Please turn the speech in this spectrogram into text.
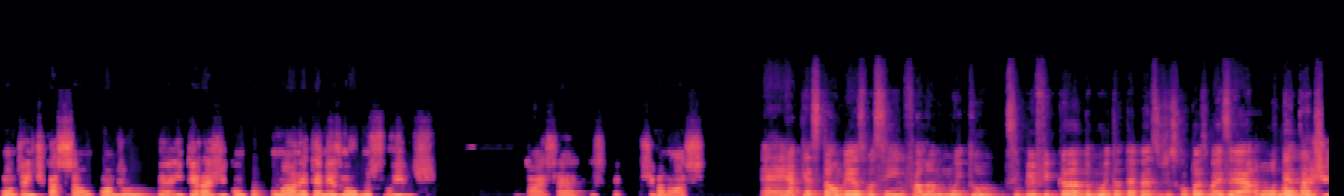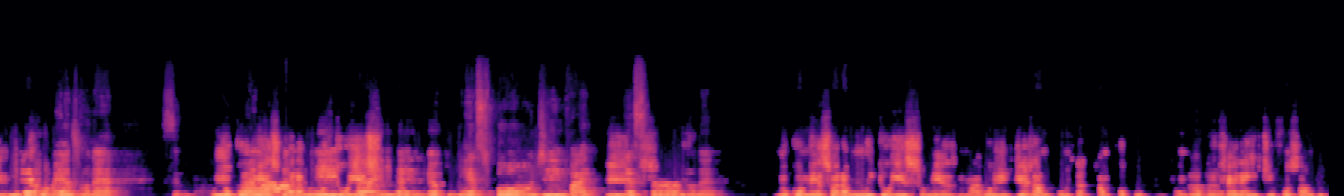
contraindicação quando é, interagir com o corpo humano e até mesmo alguns fluidos. Então, essa é a expectativa nossa. É, é a questão mesmo, assim, falando muito, simplificando muito, até peço desculpas, mas é o tentativa e erro mesmo, né? Você no começo lá, era muito isso. E aí vê o que responde, vai isso. testando, né? No começo era muito isso mesmo, hoje em dia já está é um pouco, um pouco uhum. diferente em função do,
